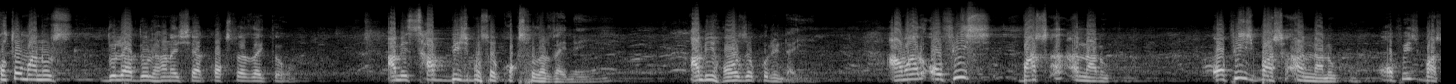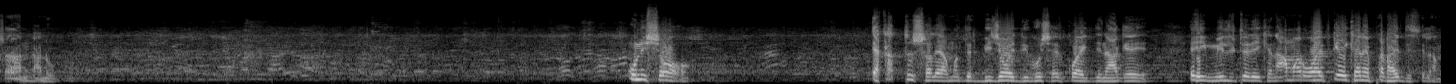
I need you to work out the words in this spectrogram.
কত মানুষ দুলা দুলহান এসে কক্সবাজার যাইতো। আমি ছাব্বিশ বছর কক্সবাজার যাই নাই। আমি হজও করি নাই। আমার অফিস বাসা আর নানুপুর। অফিস বাসা আর নানুপুর। অফিস বাসা নানুপুর উনিশশো একাত্তর সালে আমাদের বিজয় দিবসের কয়েকদিন আগে এই মিলিটারি এখানে, আমার ওয়াইফকে এখানে পাঠাই দিয়েছিলাম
